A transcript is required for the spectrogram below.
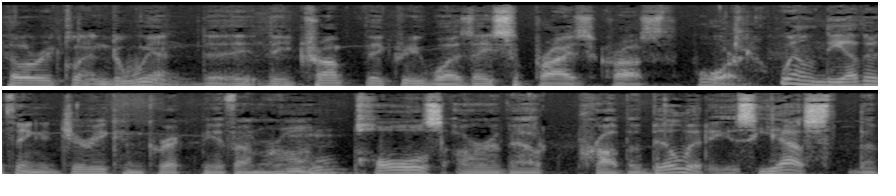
Hillary Clinton to win. The, the Trump victory was a surprise across the board. Well, and the other thing, Jerry can correct me if I'm wrong, mm-hmm. polls are about probabilities. Yes, the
